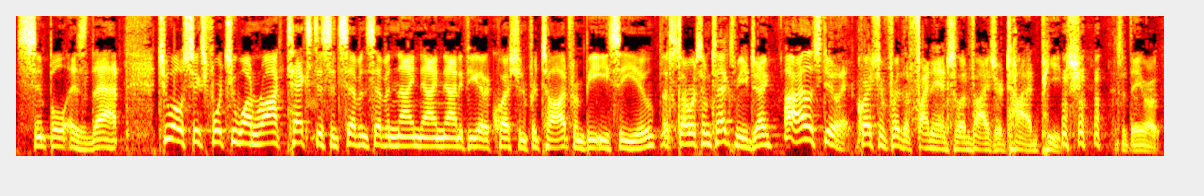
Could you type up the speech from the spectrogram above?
Simple as that. 206-421 rock. Text us at seven seven nine nine nine if you got a question for Todd from BECU. Let's start with some text, BJ. All right, let's do it. Question for the financial advisor, Todd Pietzsch. That's what they wrote.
